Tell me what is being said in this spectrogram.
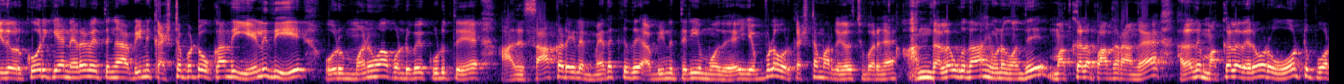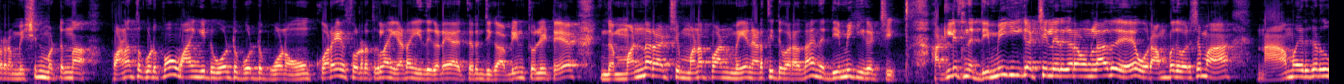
இது ஒரு கோரிக்கையாக நிறைவேற்றுங்க அப்படின்னு கஷ்டப்பட்டு உட்காந்து எழுதி ஒரு மனுவாக கொண்டு போய் கொடுத்து அது சாக்கடையில் மிதக்குது அப்படின்னு தெரியும் போது எவ்வளோ ஒரு கஷ்டமா இருக்கும். யோசிச்சு பாருங்க. அந்த அளவுக்கு தான் இவனுங்க வந்து மக்களை பார்க்குறாங்க. அதாவது மக்களை வெறும் ஒரு ஓட்டு போடுற மிஷின் மட்டும்தான். பணத்தை கொடுப்போம் வாங்கிட்டு ஓட்டு போட்டு போனோம். குறைய சொல்கிறதுக்குலாம் இடம் இது கிடையாது தெரிஞ்சுக்க அப்படின்னு சொல்லிட்டு இந்த மன்னராட்சி மனப்பான்மையை நடத்திட்டு வரதான் இந்த டிமிக்கி கட்சி. அட்லீஸ்ட் இந்த டிமிக்கி கட்சியில் இருக்கிறவங்களாவது ஒரு ஐம்பது வருஷமாக நாம் இருக்கிறது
